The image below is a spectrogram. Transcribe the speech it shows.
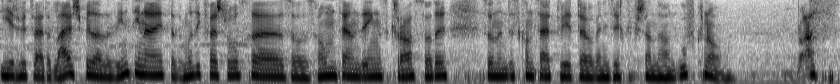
ihr heute werdet live spielen an der Winter Night, an der Musikfestwoche, so das Hometown-Dings, krass, oder? Sondern das Konzert wird auch, wenn ich es richtig verstanden habe, aufgenommen. Was?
